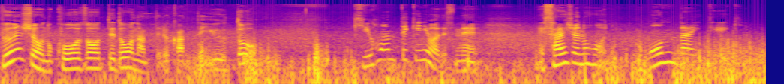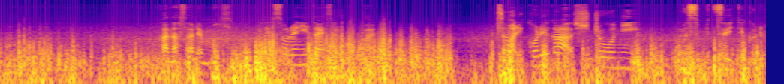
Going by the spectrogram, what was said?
文章の構造ってどうなってるかっていうと基本的にはですね最初の方に問題提起がなされます。でそれに対する答え。つまりこれが主張に結びついてくる。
